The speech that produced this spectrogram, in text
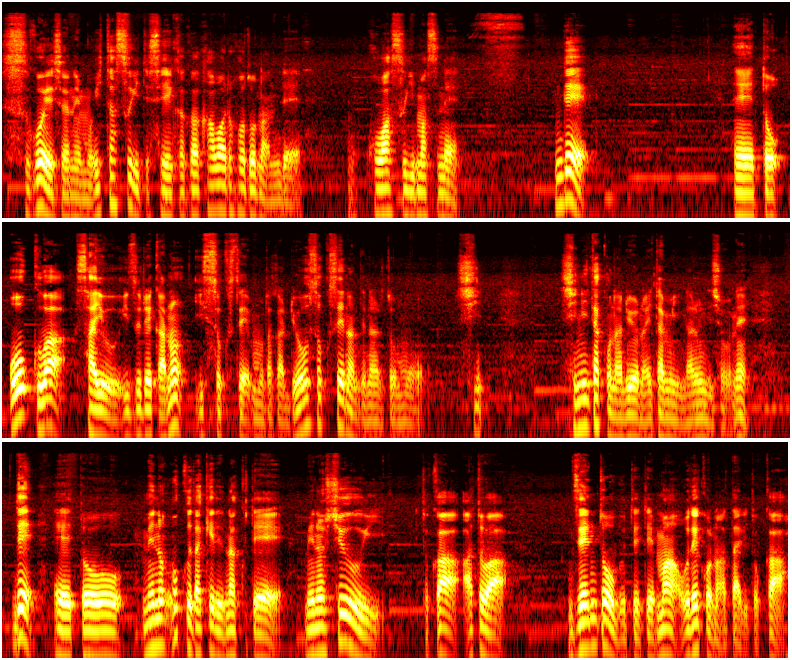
すごいですよね。もう痛すぎて性格が変わるほどなんで怖すぎますね。でえっ、ー、と多くは左右いずれかの一足性もうだから両足性なんてなるともう死にたくなるような痛みになるんでしょうね。で、えーと、目の奥だけでなくて目の周囲とかあとは前頭部っててまあおでこの辺りとか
